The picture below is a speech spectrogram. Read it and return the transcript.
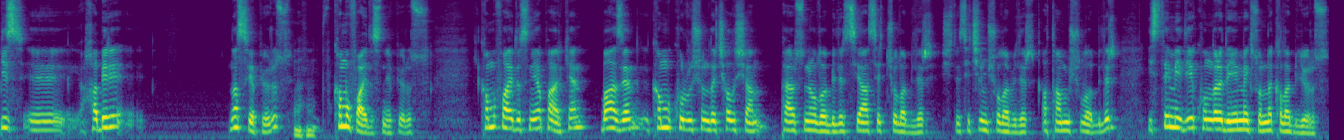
biz e, haberi nasıl yapıyoruz? Kamu faydasını yapıyoruz. Kamu faydasını yaparken bazen kamu kuruluşunda çalışan personel olabilir, siyasetçi olabilir, işte seçilmiş olabilir, atanmış olabilir. İstemediği konulara değinmek zorunda kalabiliyoruz.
